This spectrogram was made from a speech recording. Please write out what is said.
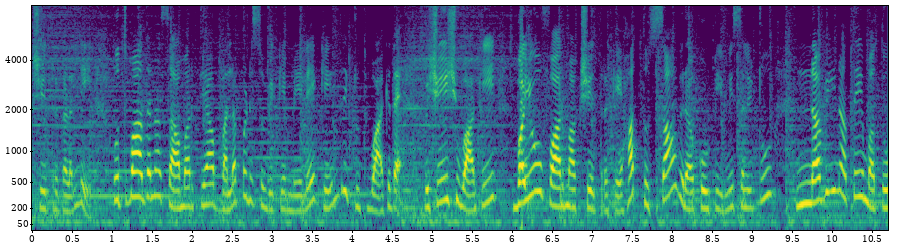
ಕ್ಷೇತ್ರಗಳಲ್ಲಿ ಉತ್ಪಾದನಾ ಸಾಮರ್ಥ್ಯ ಬಲಪಡಿಸುವಿಕೆ ಮೇಲೆ ಕೇಂದ್ರೀಕೃತವಾಗಿದೆ. ವಿಶೇಷವಾಗಿ ಬಯೋಫಾರ್ಮಾ ಕ್ಷೇತ್ರಕ್ಕೆ ಹತ್ತು ಸಾವಿರ ಕೋಟಿ ಮೀಸಲಿಟ್ಟು ನವೀನತೆ ಮತ್ತು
